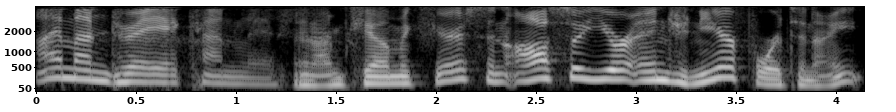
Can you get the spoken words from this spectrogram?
I'm Andrea Conliffe. And I'm Cale McPherson, also your engineer for tonight.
